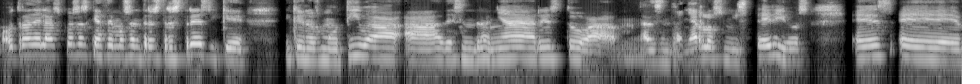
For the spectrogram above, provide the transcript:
otra de las cosas que hacemos en 333 y que, y que nos motiva a desentrañar esto, a, a desentrañar los misterios, es eh,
